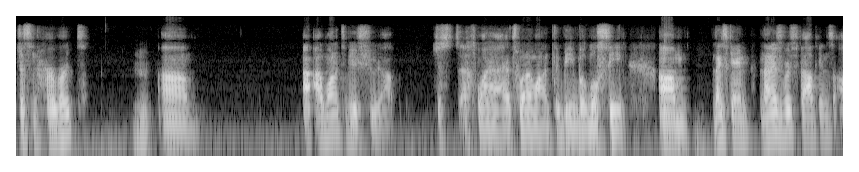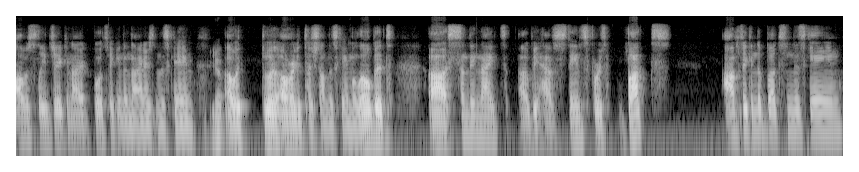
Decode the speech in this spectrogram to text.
Justin Herbert. Um, I, I want it to be a shootout. Just FYI, that's what I want it to be, but we'll see. Um, next game, Niners versus Falcons. Obviously, Jake and I are both taking the Niners in this game. Yep. Uh, we we already touched on this game a little bit. Uh, Sunday night, uh, we have Saints versus Bucks. I'm taking the Bucks in this game.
